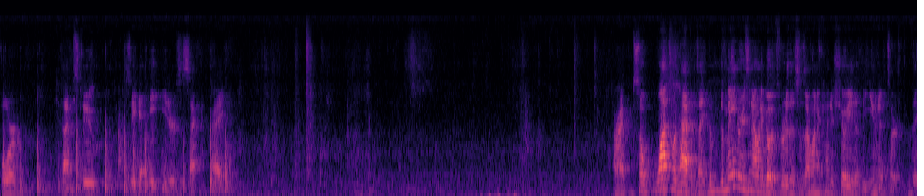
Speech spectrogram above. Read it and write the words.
Four times two, so you get eight meters a second, right? All right, so watch what happens. Like, the, the main reason I want to go through this is I want to kind of show you that the units are, they,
